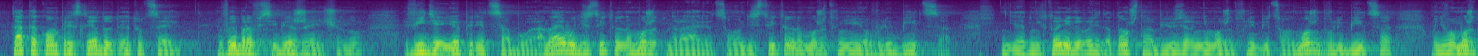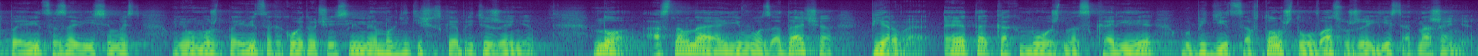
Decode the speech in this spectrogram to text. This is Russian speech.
Так как он преследует эту цель, выбрав себе женщину, видя ее перед собой, она ему действительно может нравиться, он действительно может в нее влюбиться – Никто не говорит о том, что абьюзер не может влюбиться. Он может влюбиться, у него может появиться зависимость, у него может появиться какое-то очень сильное магнетическое притяжение. Но основная его задача, первая, это как можно скорее убедиться в том, что у вас уже есть отношения.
